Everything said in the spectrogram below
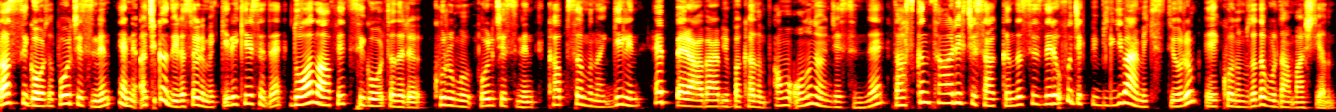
DAS sigorta poliçesinin yani açık adıyla söylemek gerekirse de doğal afet sigortaları kurumu poliçesinin kapsamına gelin hep beraber bir bakalım. Ama onun öncesinde DASK'ın tarihçesi hakkında sizlere ufacık bir bilgi vermek istiyorum. E, konumuza da buradan başlayalım.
